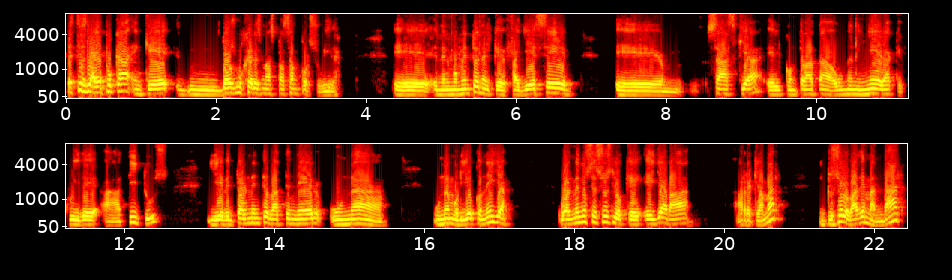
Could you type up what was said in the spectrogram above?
Esta es la época en que mm, dos mujeres más pasan por su vida. Eh, en el momento en el que fallece eh, Saskia, él contrata a una niñera que cuide a Titus y eventualmente va a tener una, un amorío con ella. O al menos eso es lo que ella va a reclamar. Incluso lo va a demandar,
